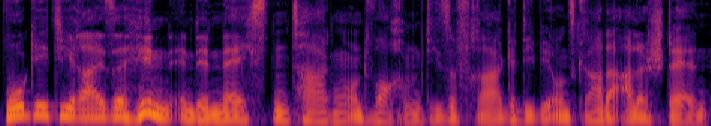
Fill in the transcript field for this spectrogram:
Wo geht die Reise hin in den nächsten Tagen und Wochen? Diese Frage, die wir uns gerade alle stellen.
